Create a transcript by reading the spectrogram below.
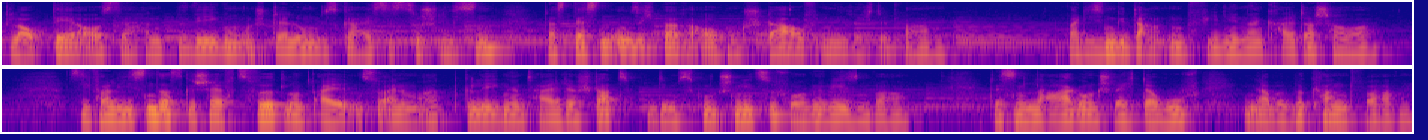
glaubte er aus der Handbewegung und Stellung des Geistes zu schließen, dass dessen unsichtbare Augen starr auf ihn gerichtet waren. Bei diesem Gedanken befiel ihn ein kalter Schauer. Sie verließen das Geschäftsviertel und eilten zu einem abgelegenen Teil der Stadt, in dem Scrooge nie zuvor gewesen war, dessen Lage und schlechter Ruf ihm aber bekannt waren.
